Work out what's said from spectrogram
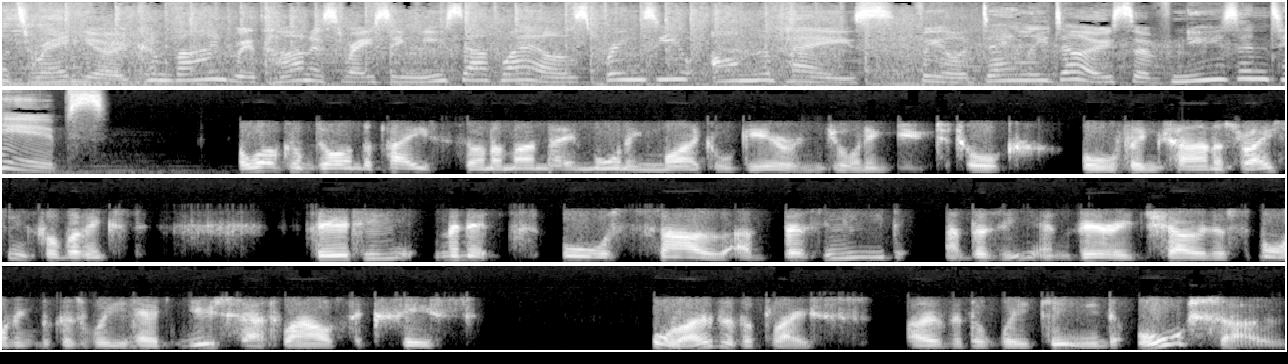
Sports Radio combined with Harness Racing New South Wales brings you On the Pace for your daily dose of news and tips. Welcome to On the Pace on a Monday morning. Michael Guerin joining you to talk all things harness racing for the next 30 minutes or so. A busy, a busy and varied show this morning because we had New South Wales success all over the place over the weekend. Also,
